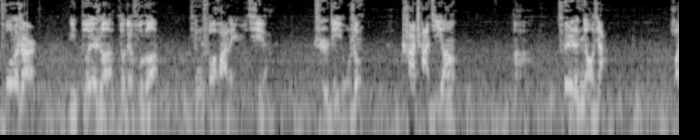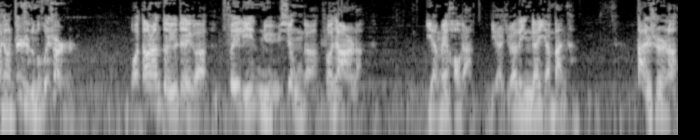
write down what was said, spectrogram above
出了事儿，你德云社就得负责。听说话那语气啊，掷地有声，咔嚓激昂啊，催人尿下，好像真是那么回事似的。我当然对于这个非礼女性的说相声的。也没好感，也觉得应该严办他。但是呢，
